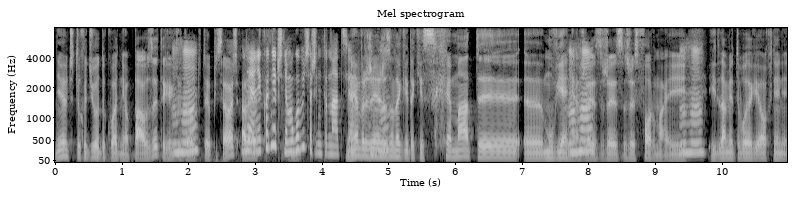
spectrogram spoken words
Nie wiem, czy to chodziło dokładnie o pauzy, tak jak ty to mhm. tutaj opisałaś, ale... Nie, niekoniecznie, mogło być też intonacja. Miałem wrażenie, mhm. że są takie, takie schematy y, mówienia, mhm. że, jest, że, jest, że jest forma i, mhm. i dla mnie to było takie, och, nie, nie,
